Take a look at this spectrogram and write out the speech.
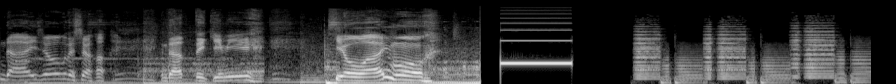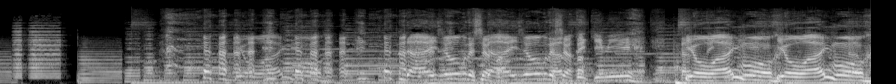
大丈夫でしょだって君 弱いもん弱いもん大丈夫でしょ。大丈夫でしょ。だ君。弱いもん弱いもん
